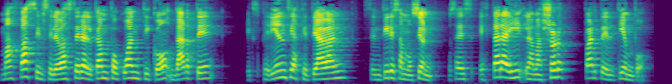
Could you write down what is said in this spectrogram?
más fácil se le va a hacer al campo cuántico darte experiencias que te hagan sentir esa emoción. O sea, es estar ahí la mayor parte del tiempo.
